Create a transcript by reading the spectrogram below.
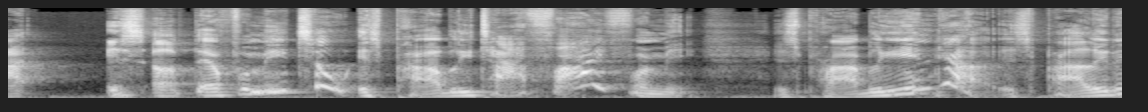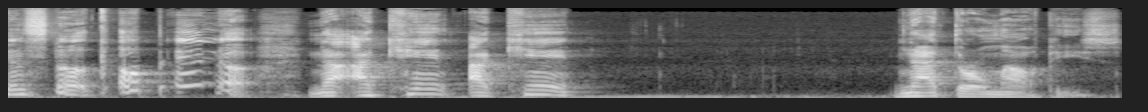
I it's up there for me too. It's probably top five for me. It's probably in there. It's probably then stuck up in there. Now I can't I can't not throw mouthpiece.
